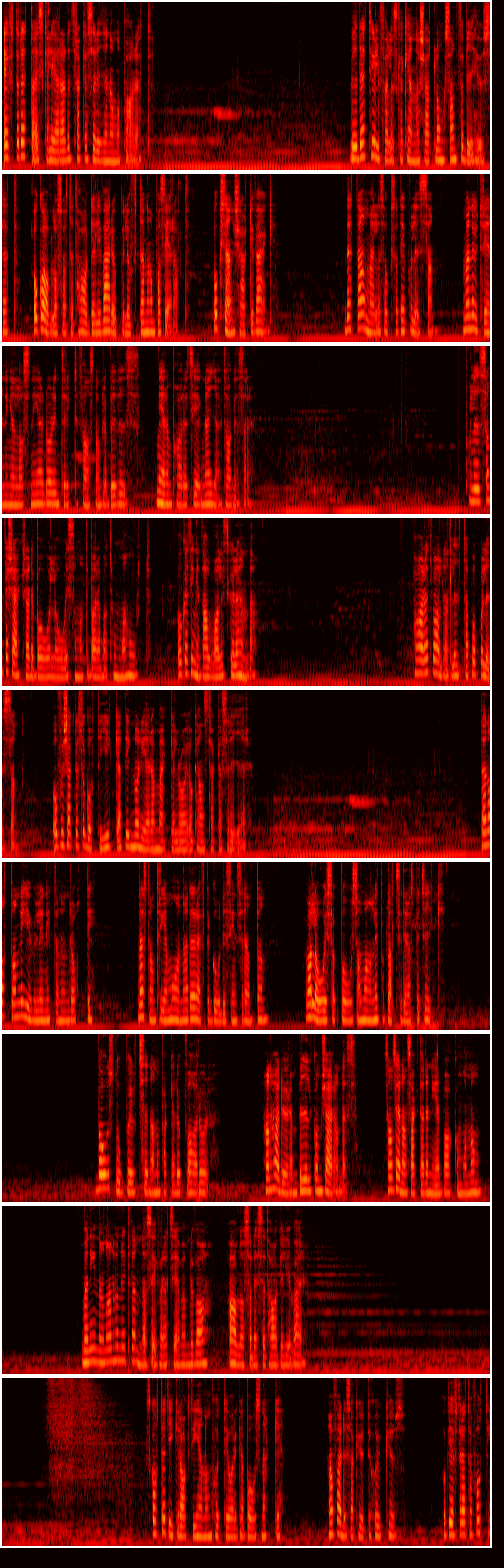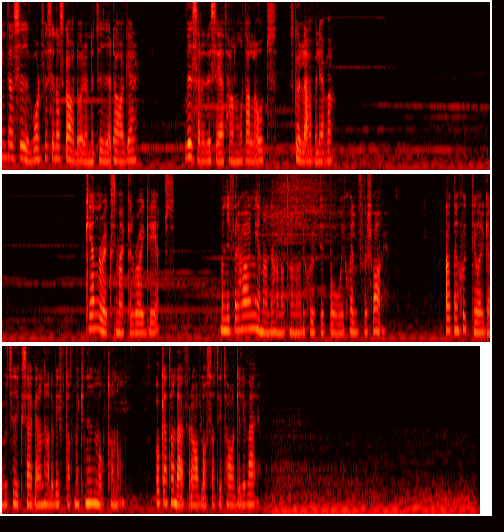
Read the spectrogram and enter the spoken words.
Efter detta eskalerade trakasserierna mot paret. Vid ett tillfälle ska Ken ha kört långsamt förbi huset och avlossat ett hagelgevär upp i luften när han passerat och sen kört iväg. Detta anmäldes också till polisen men utredningen lades ner då det inte riktigt fanns några bevis mer än parets egna iakttagelser. Polisen försäkrade Bo och Lois om att det bara var tomma hot och att inget allvarligt skulle hända. Paret valde att lita på polisen och försökte så gott det gick att ignorera McElroy och hans trakasserier. Den 8 juli 1980, nästan tre månader efter godisincidenten, var Lois och Bo som vanligt på plats i deras butik. Bo stod på utsidan och packade upp varor. Han hörde hur en bil kom körandes, som sedan saktade ner bakom honom. Men innan han hunnit vända sig för att se vem det var avlossades ett hagelgevär. Skottet gick rakt igenom 70-åriga Bos nacke. Han fördes akut till sjukhus och efter att ha fått intensivvård för sina skador under tio dagar visade det sig att han mot alla odds skulle överleva. Ken Rex McElroy greps. Men i förhör menade han att han hade skjutit Bo i självförsvar. Att den 70-åriga butiksägaren hade viftat med kniv mot honom och att han därför avlossat ett hagelgevär.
